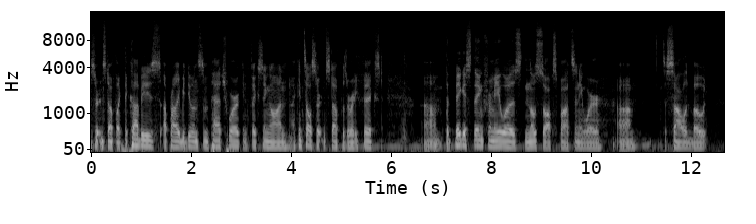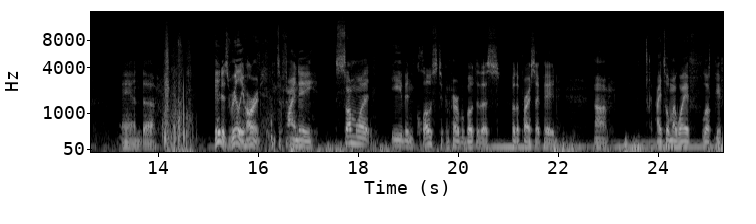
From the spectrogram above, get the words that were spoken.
certain stuff like the cubbies i'll probably be doing some patchwork and fixing on i can tell certain stuff was already fixed um, the biggest thing for me was no soft spots anywhere um, it's a solid boat and uh, it is really hard to find a somewhat even close to comparable boat to this for the price i paid. Um, i told my wife look if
